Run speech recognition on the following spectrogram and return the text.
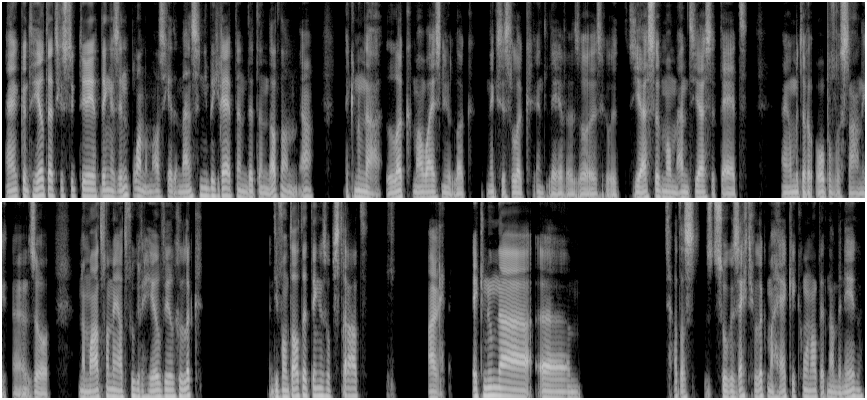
En je kunt heel tijd gestructureerd dingen inplannen, maar als je de mensen niet begrijpt en dit en dat, dan ja, ik noem dat luck, maar wat is nu luck? Niks is luck in het leven. Zo is. Het juiste moment, juiste tijd. En je moet er open voor staan. Eh, zo. Een maat van mij had vroeger heel veel geluk. En die vond altijd dingen op straat. Maar ik noem dat... ehm ja, dat is zo gezegd geluk, maar hij keek gewoon altijd naar beneden.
